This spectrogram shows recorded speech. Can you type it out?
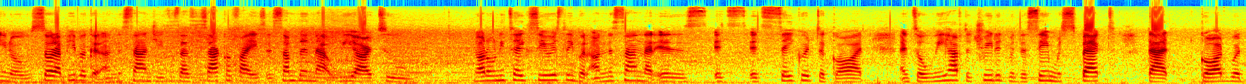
you know so that people could understand jesus as a sacrifice is something that we are to not only take seriously but understand that it is it's it's sacred to God. And so we have to treat it with the same respect that God would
